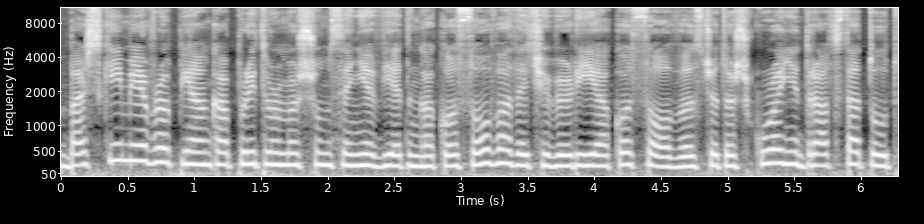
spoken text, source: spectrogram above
Bashkimi Evropian ka pritur më shumë se një vjet nga Kosova dhe Qeveria e Kosovës që të shkruajë një draft statut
